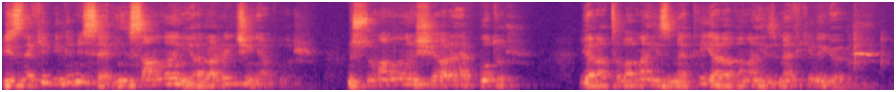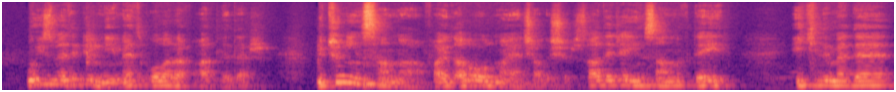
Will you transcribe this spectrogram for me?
Bizdeki bilim ise insanlığın yararı için yapılır. Müslümanlığın şiarı hep budur. Yaratılana hizmeti, yaradana hizmet gibi görür. Bu hizmeti bir nimet olarak adleder. Bütün insanlığa faydalı olmaya çalışır. Sadece insanlık değil, iklime de,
